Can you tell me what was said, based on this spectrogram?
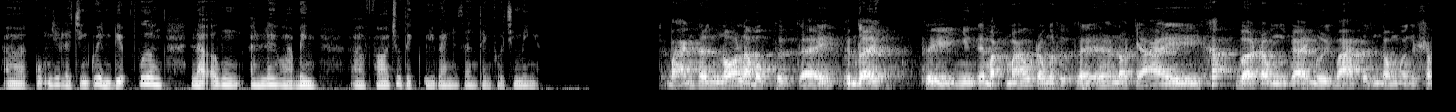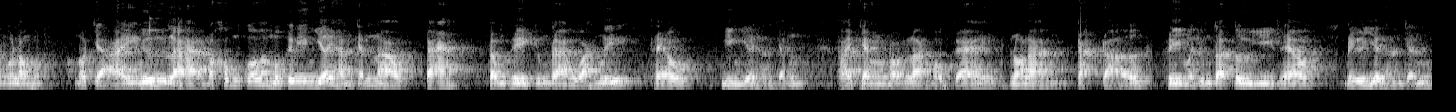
à, cũng như là chính quyền địa phương là ông ờ, Lê Hòa Bình, à, Phó Chủ tịch Ủy ban nhân dân thành phố Hồ Chí Minh ạ. Bản thân nó là một thực thể kinh tế thì những cái mạch máu trong cái thực thể nó chạy khắp vào trong cái 13 tỉnh đồng bằng sông Cửu Long nó chạy như là nó không có một cái biên giới hành chánh nào cả trong khi chúng ta quản lý theo biên giới hành chánh phải chăng đó là một cái, nó làm trắc trở khi mà chúng ta tư duy theo địa giới hành chính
